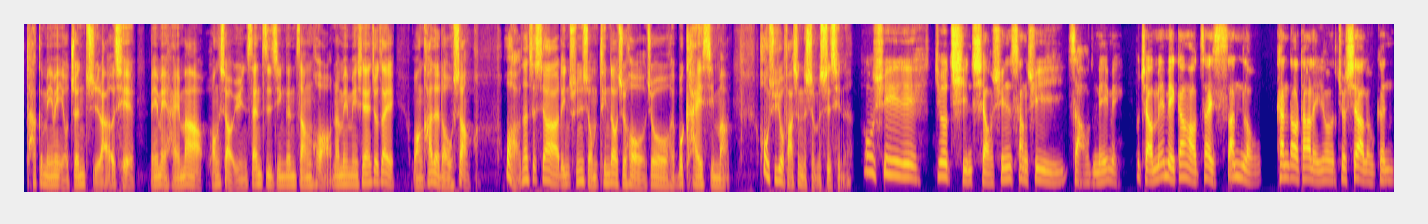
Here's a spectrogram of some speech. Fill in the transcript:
他跟美美有争执啦，而且美美还骂黄小云三字经跟脏话。那美美现在就在网咖的楼上，哇！那这下林春雄听到之后就很不开心嘛。后续又发生了什么事情呢？后续就请小薰上去找美美，不巧美美刚好在三楼。看到他了以后，就下楼跟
